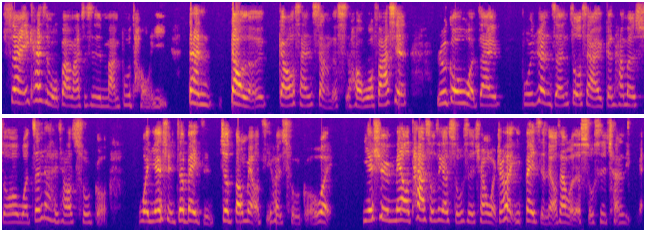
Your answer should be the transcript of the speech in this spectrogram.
虽然一开始我爸妈就是蛮不同意，但到了高三上的时候，我发现，如果我在不认真坐下来跟他们说，我真的很想要出国，我也许这辈子就都没有机会出国。我也许没有踏出这个舒适圈，我就会一辈子留在我的舒适圈里面。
